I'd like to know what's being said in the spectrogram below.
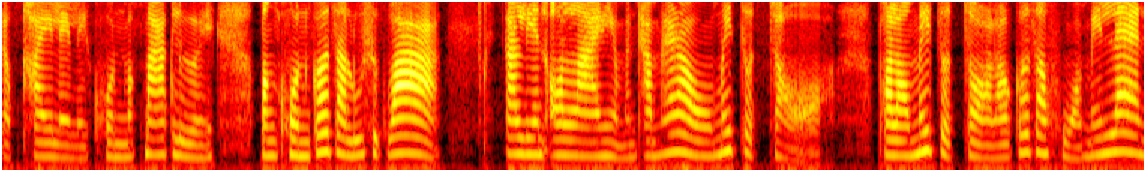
กับใครหลาย ๆ คนมาก ๆ เลย บางคนก็จะรู้สึกว่า การเรียนออนไลน์เนี่ยมันทำให้เราไม่จดจ่อ พอเราไม่จดจ่อเราก็จะหัวไม่แล่น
